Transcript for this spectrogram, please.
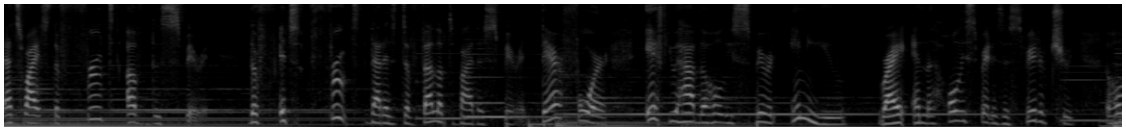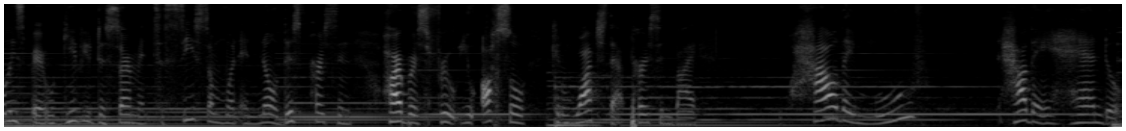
That's why it's the fruit of the Spirit. The, it's fruit that is developed by the Spirit. Therefore, if you have the Holy Spirit in you, right, and the Holy Spirit is the Spirit of truth, the Holy Spirit will give you discernment to see someone and know this person harbors fruit. You also can watch that person by how they move, how they handle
